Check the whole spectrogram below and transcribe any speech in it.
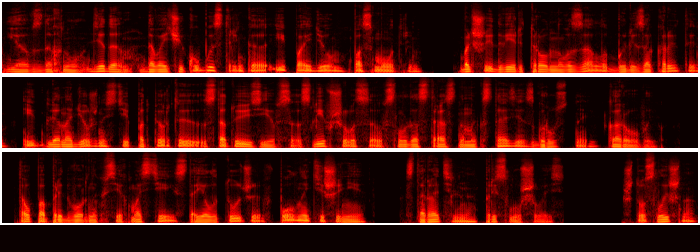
я вздохнул. Деда, давай чайку быстренько и пойдем посмотрим. Большие двери тронного зала были закрыты и для надежности подперты статуей Зевса, слившегося в сладострастном экстазе с грустной коровой. Толпа придворных всех мастей стояла тут же, в полной тишине, старательно прислушиваясь. «Что слышно?»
